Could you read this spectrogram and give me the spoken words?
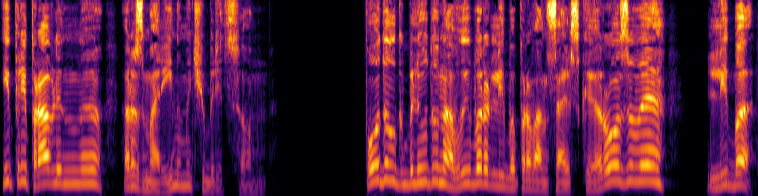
и приправленную розмарином и чабрецом. Подал к блюду на выбор либо провансальское розовое, либо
